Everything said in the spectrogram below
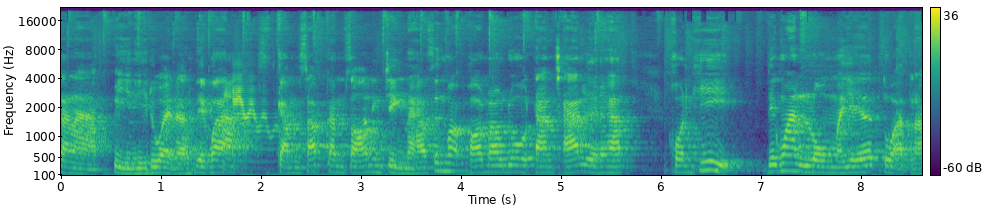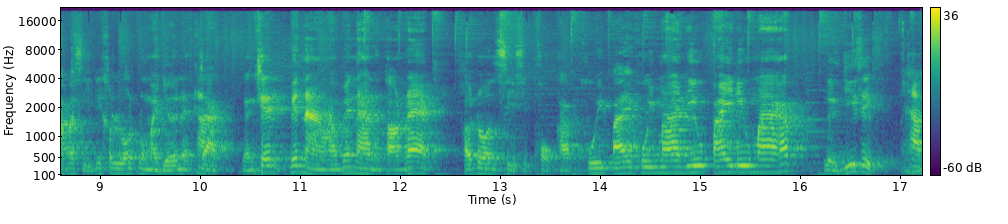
กราปีนี้ด้วยนะครับเรียกว่ากำซับกำซ้อนจริง ๆ นะครับ ซึ่งพอพอเราดูตามชาร์ตเลยนะครับ คนที่เรียกว่าลงมาเยอะๆตัวอัตราภาษีที่เขาลดลงมาเยอะเนี่ยครับจากอย่างเช่น เวียดนามครับเวียดนามเนี่ยตอนแรกเขาโดน 46 ครับ คุยไปคุยมาดิวไปดิวมาครับเหลือ 20 ครับ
